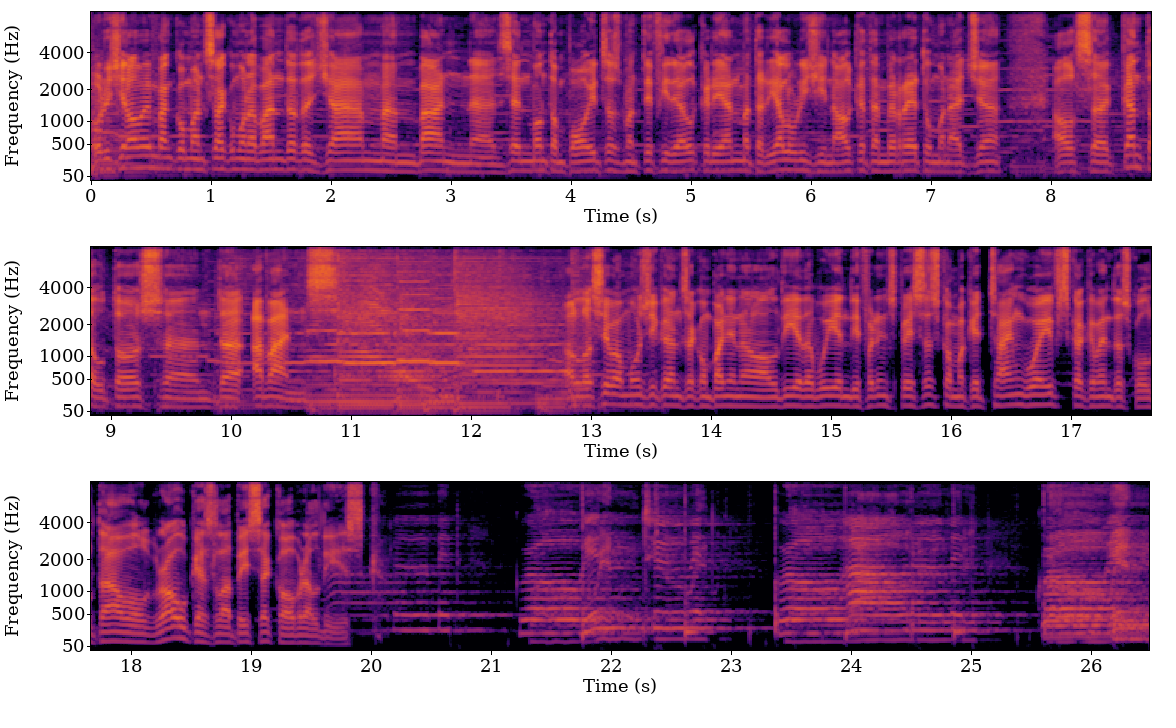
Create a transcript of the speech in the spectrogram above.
Originalment van començar com una banda de jam en band. Zen Mountain Poets es manté fidel creant material original que també ret homenatge als eh, cantautors eh, d'abans. En la seva música ens acompanyen en el dia d'avui en diferents peces com aquest Time Waves que acabem d'escoltar o el Grow, que és la peça que obre el disc. Grow into it, grow out of it, grow into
